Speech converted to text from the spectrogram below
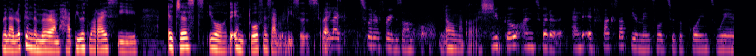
When I look in the mirror, I'm happy with what I see. It just, yo, the endorphins that releases. But Like, like Twitter, for example. oh my gosh. You go on Twitter and it fucks up your mental to the point where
